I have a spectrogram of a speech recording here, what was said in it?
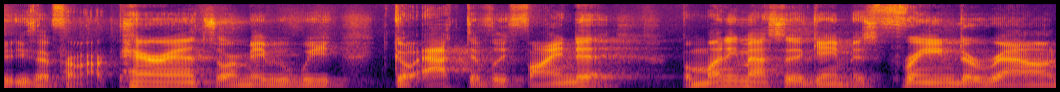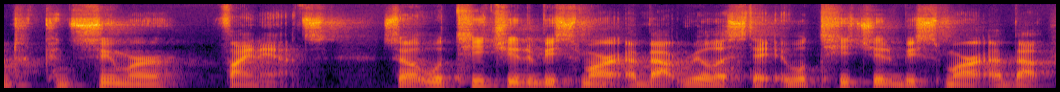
either from our parents or maybe we go actively find it. But Money Master the Game is framed around consumer finance. So it will teach you to be smart about real estate. It will teach you to be smart about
